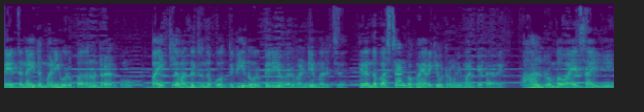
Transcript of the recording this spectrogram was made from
நேத்து நைட்டு மணி ஒரு பதினொன்றரை இருக்கும். பைக்ல வந்துட்டு இருந்தப்போ திடீர்னு ஒரு பெரியவர் வண்டியை மறிச்சு என்ன இந்த பஸ் ஸ்டாண்ட் பக்கம் இறக்கி விட்டுற முடியுமான்னு கேட்டாரு. ஆள் ரொம்ப வயசாகி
